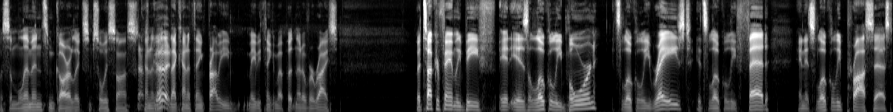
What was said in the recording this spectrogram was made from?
with some lemon, some garlic, some soy sauce, kind of that, that kind of thing. Probably maybe thinking about putting that over rice. But Tucker Family Beef, it is locally born, it's locally raised, it's locally fed, and it's locally processed,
